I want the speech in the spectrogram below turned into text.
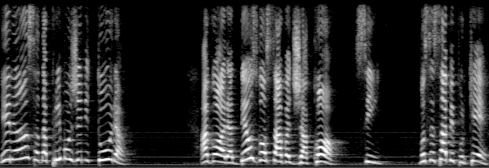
herança, da primogenitura. Agora, Deus gostava de Jacó? Sim. Você sabe por quê?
